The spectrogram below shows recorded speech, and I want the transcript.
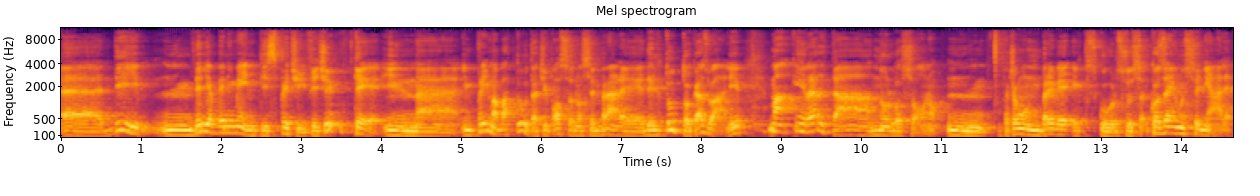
eh, di, mh, degli avvenimenti specifici che in, uh, in, prima battuta ci possono sembrare del tutto casuali, ma in realtà non lo sono. Mm, facciamo un breve excursus. Cos'è un segnale?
